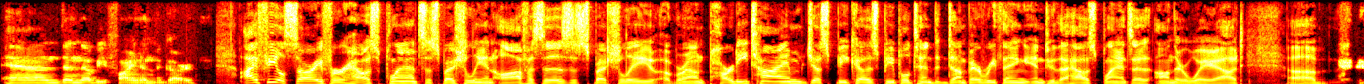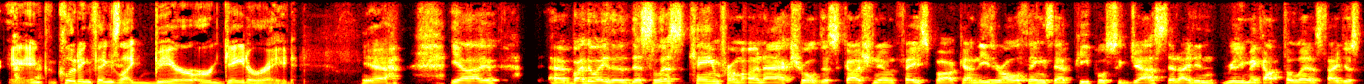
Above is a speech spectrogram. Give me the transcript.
and then they'll be fine in the garden. I feel sorry for houseplants, especially in offices, especially around party time, just because people tend to dump everything into the houseplants uh, on their way out, uh, including things like beer or Gatorade. Yeah. Yeah. Uh, by the way, the, this list came from an actual discussion on Facebook, and these are all things that people suggested. I didn't really make up the list. I just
